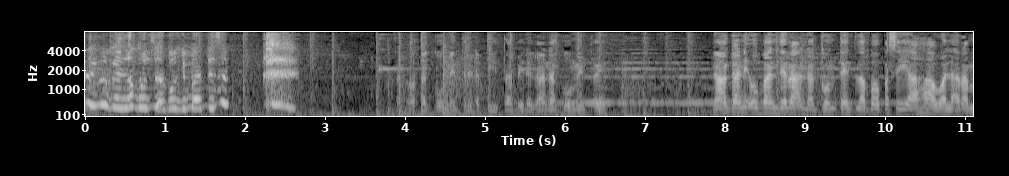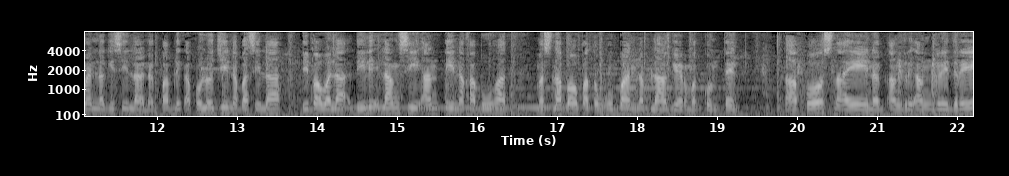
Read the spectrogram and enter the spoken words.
Maigo ka sa bulsa akong gibati sa Tanaw tag comment rin na pita be daghanang comment eh. Naga ni Obandera nag-content labaw pa siya ha wala raman lagi sila nag-public apology na ba sila di ba wala dili lang si auntie nakabuhat mas labaw pa tong uban na vlogger mag-content tapos na ay nag-angry-angry dire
